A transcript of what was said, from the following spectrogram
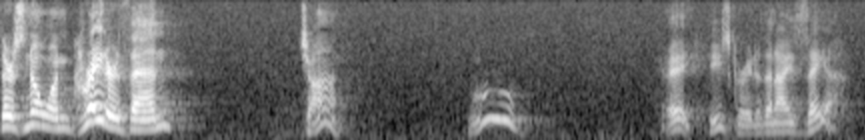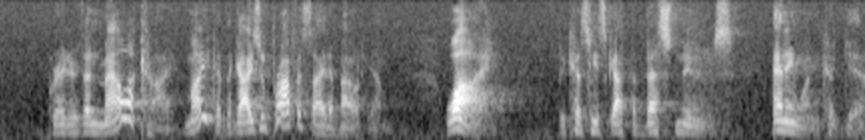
there's no one greater than John. Ooh. Hey, he's greater than Isaiah, greater than Malachi, Micah, the guys who prophesied about him. Why? Because he's got the best news anyone could give.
